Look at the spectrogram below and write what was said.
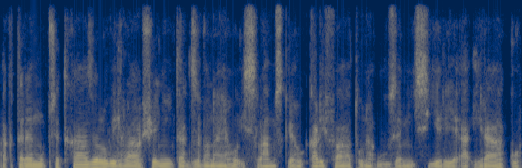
a kterému předcházelo vyhlášení tzv. islámského kalifátu na území Sýrie a Iráku.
